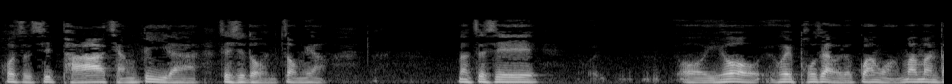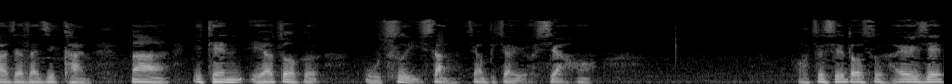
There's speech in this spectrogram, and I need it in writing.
或者去爬墙壁啦，这些都很重要。那这些，我以后会铺在我的官网，慢慢大家再去看。那一天也要做个五次以上，这样比较有效哈。哦，这些都是，还有一些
